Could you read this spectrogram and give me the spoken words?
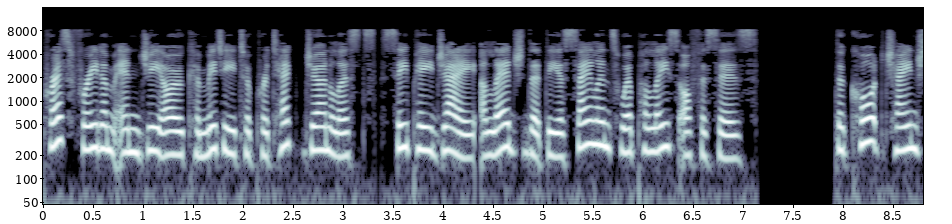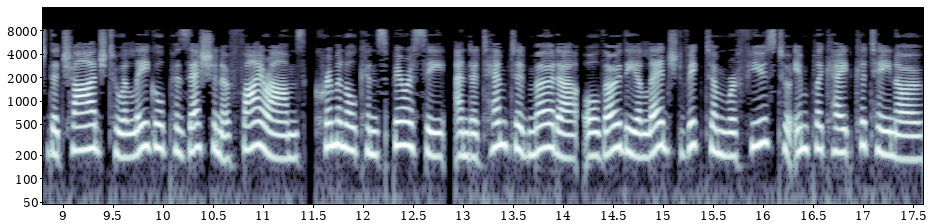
Press Freedom NGO Committee to Protect Journalists CPJ alleged that the assailants were police officers. The court changed the charge to illegal possession of firearms, criminal conspiracy, and attempted murder although the alleged victim refused to implicate Kutino.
